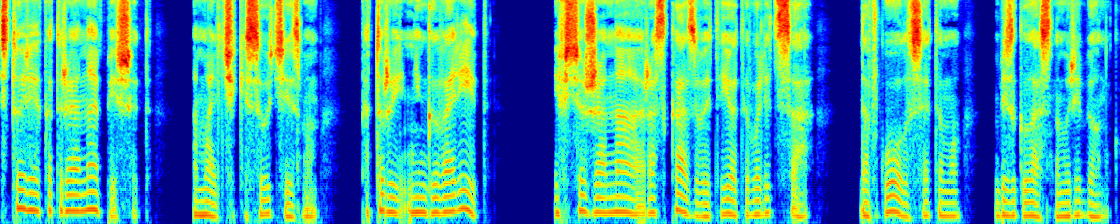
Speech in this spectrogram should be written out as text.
История, которую она пишет, о мальчике с аутизмом, который не говорит, и все же она рассказывает ее от его лица, дав голос этому безгласному ребенку.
